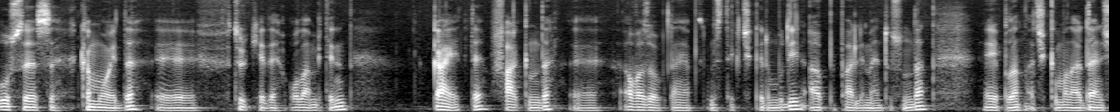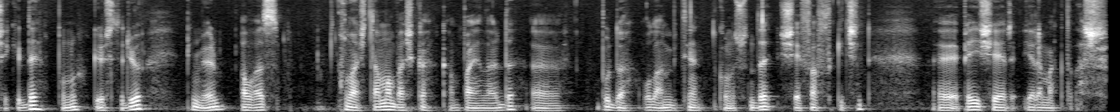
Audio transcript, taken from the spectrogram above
uluslararası kamuoyunda e, Türkiye'de olan bitenin gayet de farkında. E, Avazorg'dan yaptığımız tek çıkarım bu değil. Avrupa Parlamentosu'ndan e, yapılan açıklamalarda aynı şekilde bunu gösteriyor. Bilmiyorum Avaz ulaştı ama başka kampanyalarda e, burada olan biten konusunda şeffaflık için epey işe yaramaktalar.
